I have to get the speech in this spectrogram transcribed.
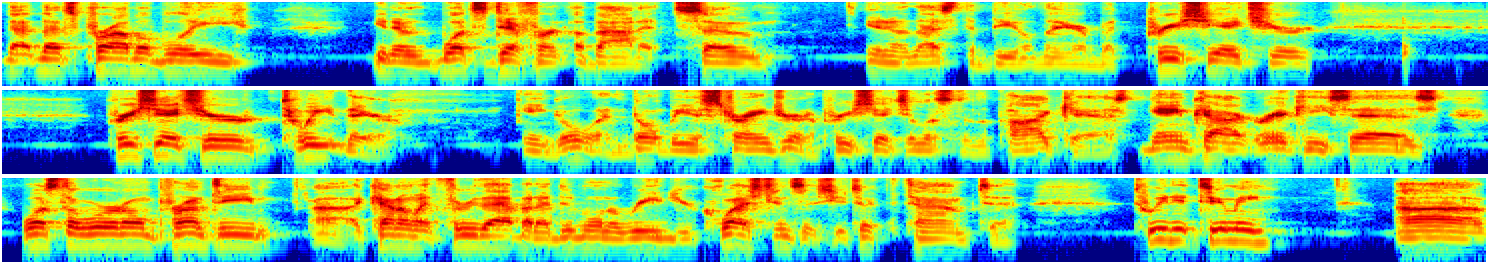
that that's probably you know what's different about it. So you know that's the deal there. But appreciate your Appreciate your tweet there, Engel, and don't be a stranger and appreciate you listening to the podcast. Gamecock Ricky says, What's the word on Prunty? Uh, I kind of went through that, but I did want to read your questions as you took the time to tweet it to me. Uh,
